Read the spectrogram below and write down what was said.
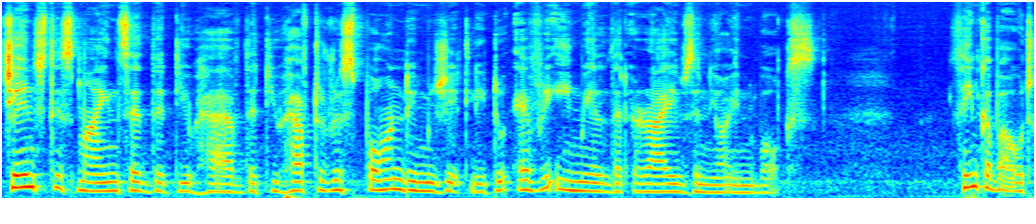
change this mindset that you have that you have to respond immediately to every email that arrives in your inbox. Think about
